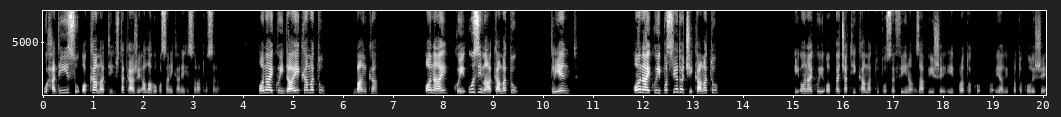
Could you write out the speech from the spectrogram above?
U hadisu o kamati, šta kaže Allahu poslanika nehi salatu wasalam? Onaj koji daje kamatu, banka, onaj koji uzima kamatu, klijent, onaj koji posvjedoči kamatu, i onaj koji opečati kamatu, to sve fino zapiše i protoko, jeli, protokoliše,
